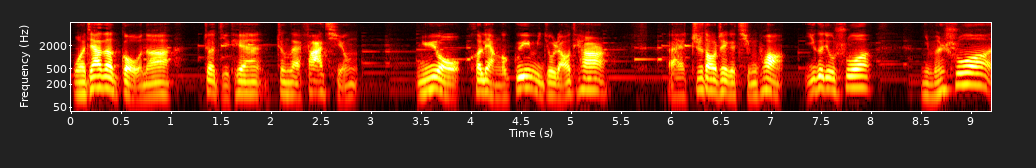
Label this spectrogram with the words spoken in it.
我家的狗呢，这几天正在发情，女友和两个闺蜜就聊天儿，哎，知道这个情况，一个就说：“你们说，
